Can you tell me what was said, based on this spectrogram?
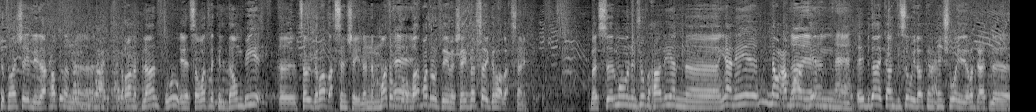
شوف هالشيء اللي لاحظته إن Piranha Plant إذا سوت لك ال down B آه، تسوي grab أحسن شيء لأن ما تقدر إيه. ما تقدر تجيب شيء فتسوي grab أحسن بس المهم ان نشوف حاليا آه، يعني نوعا ما ال game يعني- البداية كانت لسوي لكن الحين شوي رجعت ل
